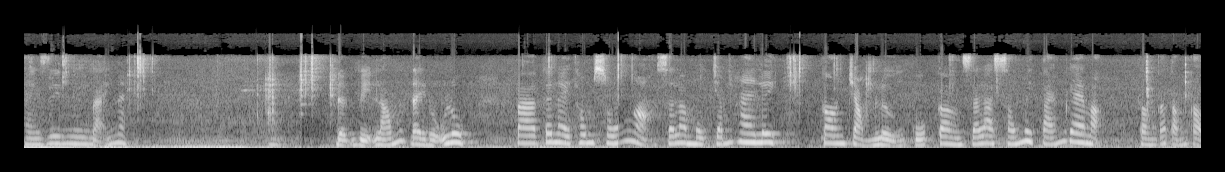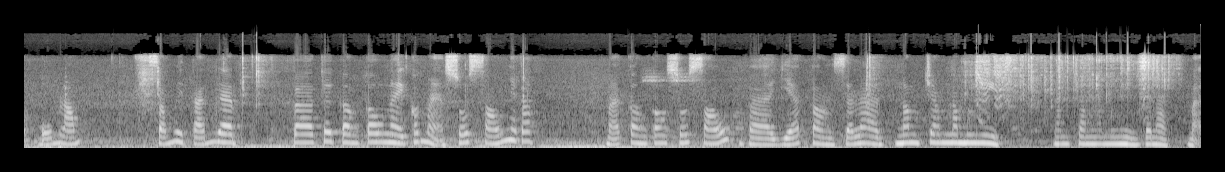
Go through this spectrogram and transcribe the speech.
hàng zin nguyên bản này. Định vị lóng đầy đủ luôn. Và cái này thông số ngọn sẽ là 1.2 ly. Còn trọng lượng của cần sẽ là 68g ạ. Cần có tổng cộng 4 lóng. 68g và cây cần câu này có mã số 6 nha các. Mã cần câu số 6 và giá cần sẽ là 550.000 550.000 cây này. Mã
